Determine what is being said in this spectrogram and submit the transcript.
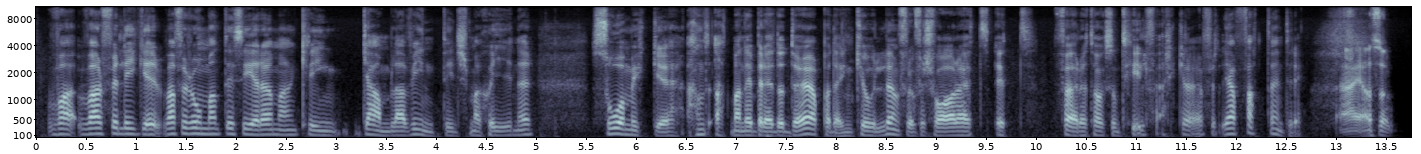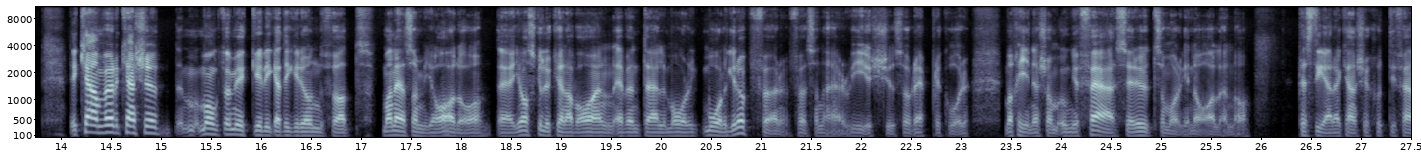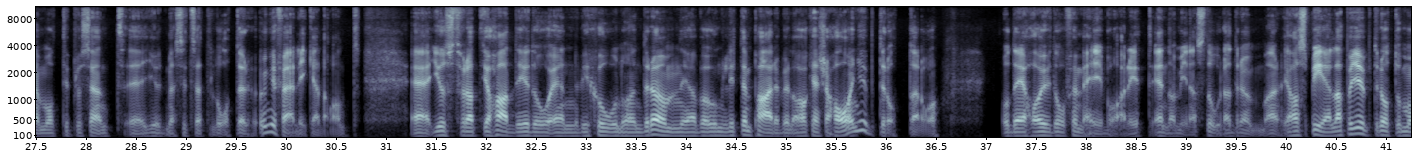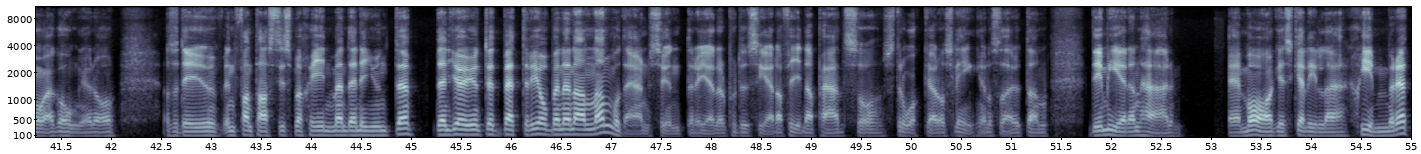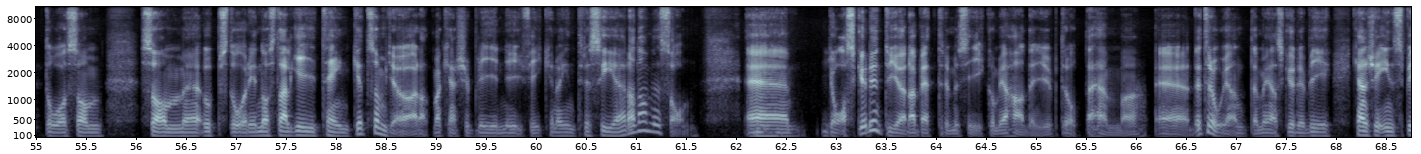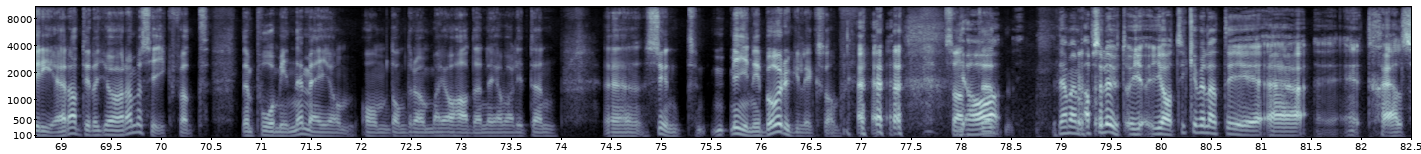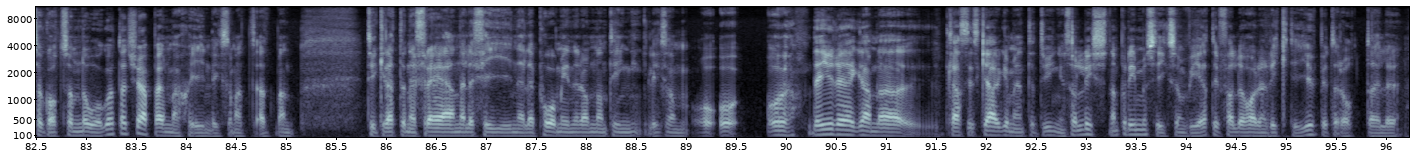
Va- varför, ligger, varför romantiserar man kring gamla vintage-maskiner så mycket att man är beredd att dö på den kullen för att försvara ett, ett företag som tillverkar det? Jag fattar inte det. Nej, alltså, det kan väl kanske mångt och mycket ligga till grund för att man är som jag då. Eh, jag skulle kunna vara en eventuell mål, målgrupp för, för sådana här reissues och replikor. Maskiner som ungefär ser ut som originalen och presterar kanske 75-80% eh, ljudmässigt sett låter ungefär likadant. Eh, just för att jag hade ju då en vision och en dröm när jag var ung liten parvel och kanske ha en djupdrotta då. Och det har ju då för mig varit en av mina stora drömmar. Jag har spelat på Jupiter 8 många gånger och Alltså det är ju en fantastisk maskin men den är ju inte, den gör ju inte ett bättre jobb än en annan modern synt när det gäller att producera fina pads och stråkar och slingor och sådär utan det är mer den här eh, magiska lilla skimret då som, som eh, uppstår i nostalgitänket som gör att man kanske blir nyfiken och intresserad av en sån. Eh, jag skulle inte göra bättre musik om jag hade en 8 hemma. Eh, det tror jag inte, men jag skulle bli kanske inspirerad till att göra musik för att den påminner mig om, om de drömmar jag hade när jag var liten eh, synt miniburg liksom. så att, Ja, eh, nej men absolut. Och jag, jag tycker väl att det är ett skäl så gott som något att köpa en maskin. Liksom att, att man tycker att den är frän eller fin eller påminner om någonting. Liksom. Och, och, och det är ju det gamla klassiska argumentet. Det är ju ingen som lyssnar på din musik som vet ifall du har en riktig Jupiter 8 eller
